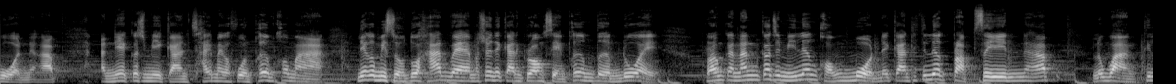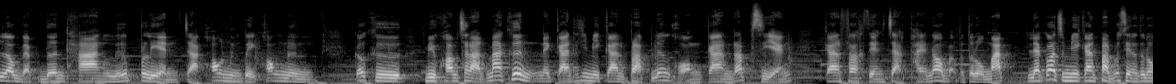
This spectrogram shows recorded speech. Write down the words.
กวนนะครับ อันนี้ก็จะมีการใช้ไมโครโฟนเพิ่มเข้ามา เรียกว่ามีส่วนตัวฮาร์ดแวร์มาช่วยในการกรองเสียงเพิ่มเติมด้วยพร้อมกันนั้นก็จะมีเรื่องของโหมดในการที่จะเลือกปรับซีนนะครับ ระหว่างที่เราแบบเดินทางหรือเปลี่ยนจากห้องหนึ่งไปอีกห้องหนึ่ง ก็คือมีความฉลาดมากขึ้นในการที่จะมีการปรับเรื่องของการรับเสียง การฟังเสียงจากภายนอกแบบอัตโนมัติ แล้วก็จะมีการปรับลดเสียงอัตโน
